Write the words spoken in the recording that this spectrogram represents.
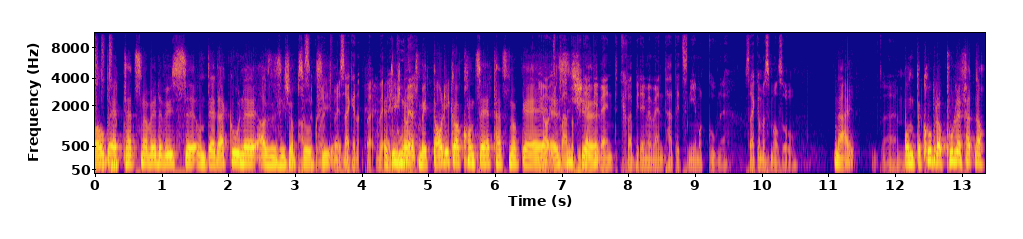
Albert hat es noch wollen wissen und der hat auch gewonnen, also es ist Also absurd gut, wir gewesen. sagen, äh, Es ist noch ein Metallica-Konzert hat es noch gegeben. ja, ich es glaube, ist, bei dem äh, Event, ich glaube, bei dem Event hat jetzt niemand gewonnen. Sagen wir es mal so. nein. Ähm, Und der Kubra Pulev hat nachher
